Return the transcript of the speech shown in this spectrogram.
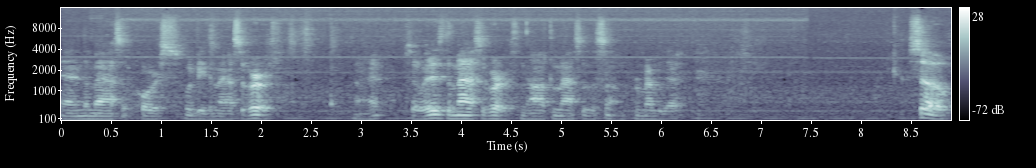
and the mass, of course, would be the mass of Earth. Alright, so it is the mass of Earth, not the mass of the Sun. Remember that. So,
